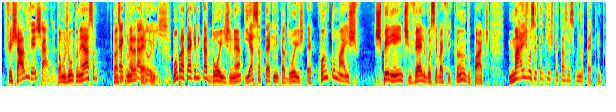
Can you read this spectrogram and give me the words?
Fechado? Fechado. Tamo junto nessa? Então essa é a primeira Técnica dois. Vamos pra técnica 2, né? E essa técnica 2 é quanto mais experiente, velho você vai ficando, Paty, mais você tem que respeitar essa segunda técnica.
